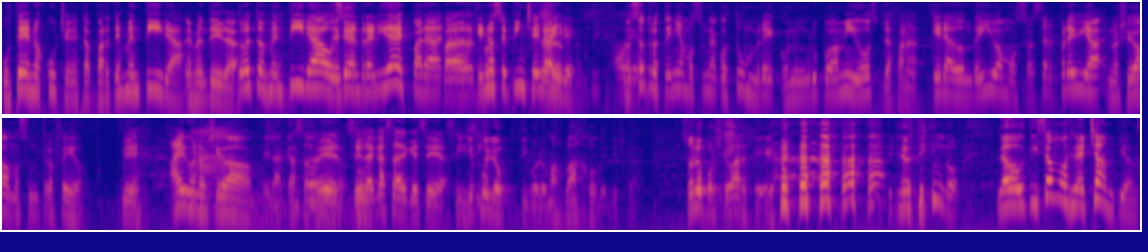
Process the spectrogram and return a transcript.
ustedes no escuchen esta parte, es mentira. Es mentira. Todo esto es mentira, o Es- sea, en realidad es para, para- que por- no se pinche el claro. aire. Nosotros teníamos una costumbre con un grupo de amigos De afanar. que era donde íbamos a hacer previa, nos llevábamos un trofeo. Bien. Algo nos Ah. llevábamos. De la casa Está donde bien. ibas. De la casa del que sea. Sí, ¿Qué sí. fue lo, tipo, lo más bajo que te llevaste? Solo por llevarte, ¿eh? Lo tengo. La bautizamos la Champions.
